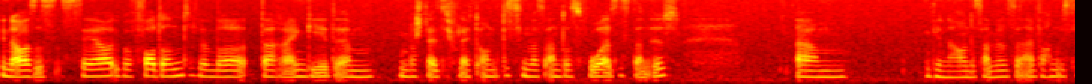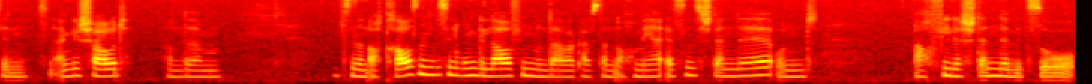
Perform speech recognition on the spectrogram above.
genau, es ist sehr überfordernd, wenn man da reingeht. Ähm, man stellt sich vielleicht auch ein bisschen was anderes vor, als es dann ist. Ähm, genau, und das haben wir uns dann einfach ein bisschen, bisschen angeschaut. Und ähm, sind dann auch draußen ein bisschen rumgelaufen und da gab es dann noch mehr Essensstände und auch viele Stände mit so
